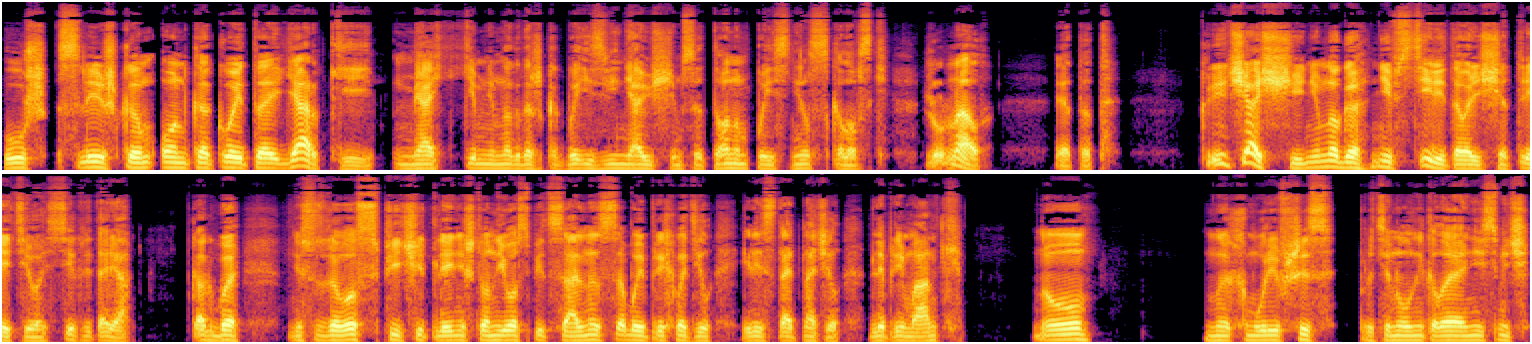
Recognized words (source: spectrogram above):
Уж слишком он какой-то яркий, мягким, немного даже как бы извиняющимся тоном пояснил Скаловский. Журнал этот, кричащий, немного не в стиле товарища третьего секретаря. Как бы не создалось впечатление, что он его специально с собой прихватил и листать начал для приманки. — Ну, нахмурившись, протянул Николай Анисимович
